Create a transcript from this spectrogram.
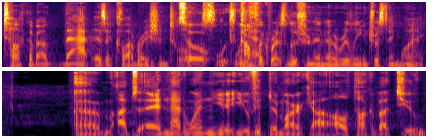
Talk about that as a collaboration tool. So it's, it's conflict have- resolution in a really interesting way. Um, and that one you, you've hit the mark. I'll, I'll talk about two.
